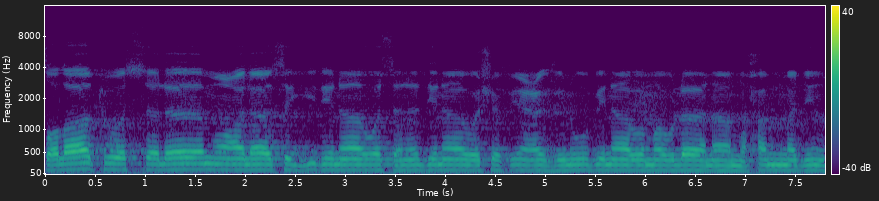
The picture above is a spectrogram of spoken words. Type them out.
والصلاة والسلام على سيدنا وسندنا وشفيع ذنوبنا ومولانا محمد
